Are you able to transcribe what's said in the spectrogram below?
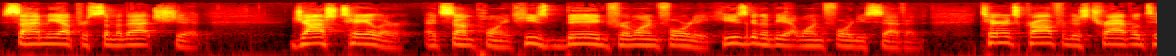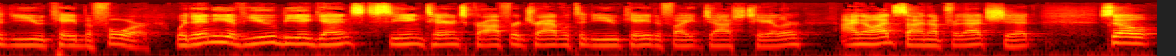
Sign me up for some of that shit. Josh Taylor at some point. He's big for 140. He's going to be at 147. Terrence Crawford has traveled to the UK before. Would any of you be against seeing Terrence Crawford travel to the UK to fight Josh Taylor? I know I'd sign up for that shit. So,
